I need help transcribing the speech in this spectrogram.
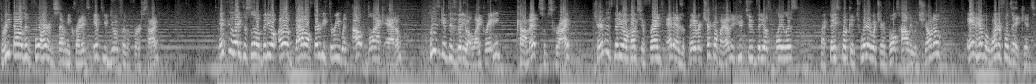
3,470 credits if you do it for the first time. If you like this little video of Battle 33 without Black Adam, please give this video a like rating, comment, subscribe, share this video amongst your friends, and as a favorite, check out my other YouTube videos playlist, my Facebook and Twitter, which are both Hollywood Shono, and have a wonderful day, kids.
